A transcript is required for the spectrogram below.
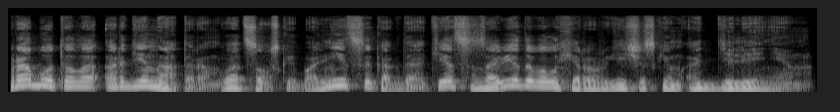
Работала ординатором в отцовской больнице, когда отец заведовал хирургическим отделением.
